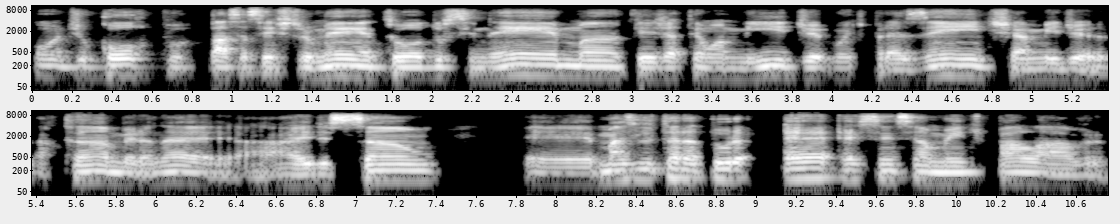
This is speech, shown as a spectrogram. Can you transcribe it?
onde o corpo passa a ser instrumento, ou do cinema, que já tem uma mídia muito presente, a mídia, a câmera, né? A edição. É, mas literatura é essencialmente palavra.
